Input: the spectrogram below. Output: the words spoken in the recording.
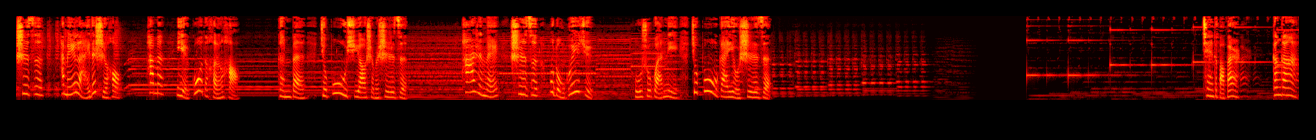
狮子还没来的时候，他们也过得很好。根本就不需要什么狮子。他认为狮子不懂规矩，图书馆里就不该有狮子。亲爱的宝贝儿，刚刚啊，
